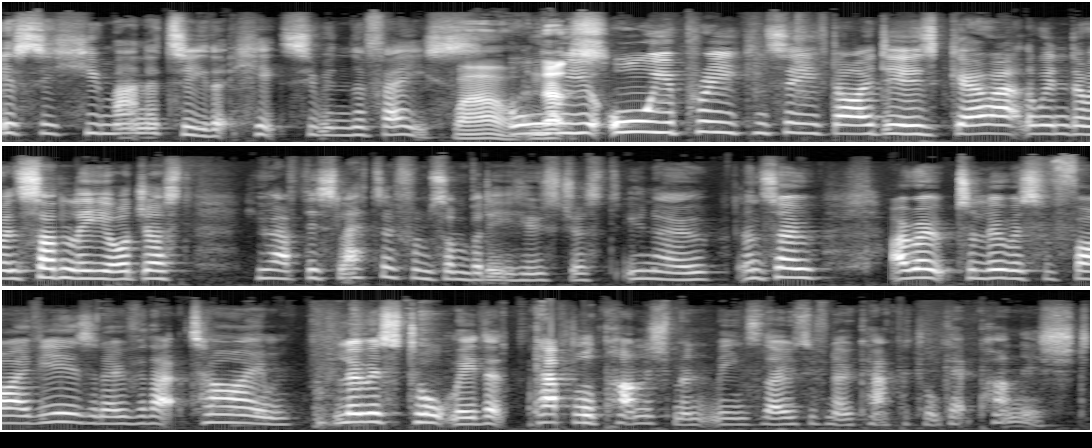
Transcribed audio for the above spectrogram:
it's the humanity that hits you in the face Wow, all your all your preconceived ideas go out the window and suddenly you're just you have this letter from somebody who's just you know. And so i wrote to lewis for five years and over that time lewis taught me that capital punishment means those with no capital get punished.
